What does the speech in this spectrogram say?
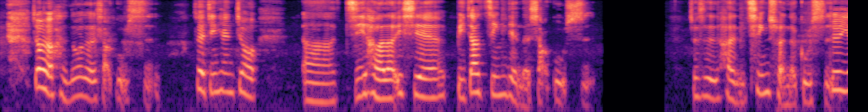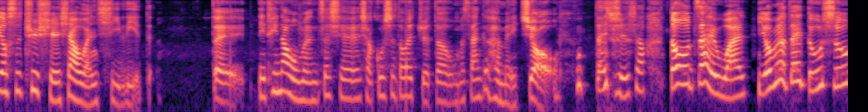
就有很多的小故事。所以今天就呃集合了一些比较经典的小故事，就是很清纯的故事，就是又是去学校玩系列的。对，你听到我们这些小故事，都会觉得我们三个很没救，在学校都在玩，有没有在读书？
